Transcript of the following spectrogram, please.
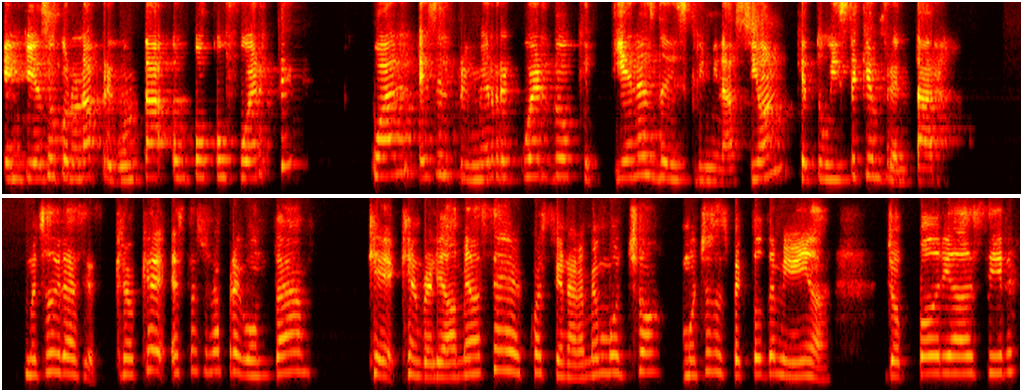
Empiezo con una pregunta un poco fuerte. ¿Cuál es el primer recuerdo que tienes de discriminación que tuviste que enfrentar? Muchas gracias. Creo que esta es una pregunta que, que, en realidad me hace cuestionarme mucho, muchos aspectos de mi vida. Yo podría decir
